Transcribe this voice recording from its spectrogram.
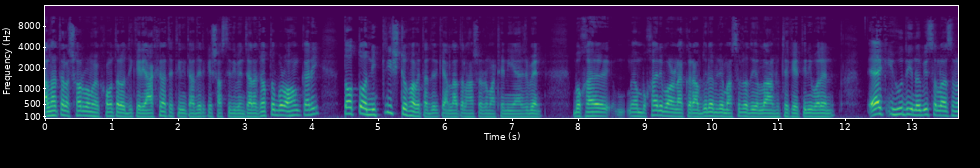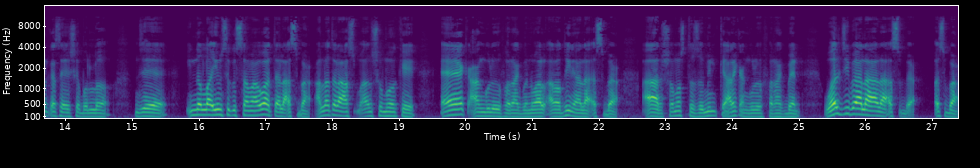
আল্লাহ তালা সর্বময় ক্ষমতার অধিকারী আখেরাতে তিনি তাদেরকে শাস্তি দিবেন। যারা যত বড় অহংকারী, তত নিকৃষ্টভাবে তাদেরকে আল্লাহ তালা হাসরের মাঠে নিয়ে আসবেন। বোখারি বোখারি বর্ণনা করে আবদুল্লাহ বিন মাসুদ আল্লাহ থেকে তিনি বলেন, এক ইহুদি নবী সাল্লাহ আসলামের কাছে এসে বলল যে ইন্নআল্লাহ ইমসুকুসামাওয়াত আল্লাহ আসবা আল্লাহ তালা আসমানসমূহকে এক আঙ্গুলের উপর রাখবেন। ওয়াল আলাদিন আল্লাহ আসবা। আর সমস্ত জমিনকে আরেক আঙ্গুলের উপর রাখবেন। ওয়াল জিবা আল্লাহ আল্লাহ আসবা আসবা।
